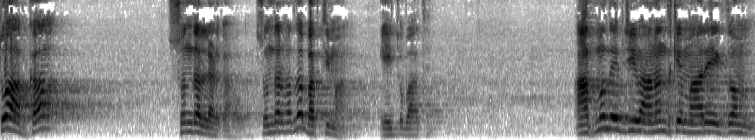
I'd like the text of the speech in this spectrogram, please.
तो आपका सुंदर लड़का होगा। सुंदर मतलब भक्तिमान। यही तो बात है। आत्मदेव जी आनंद के मारे एकदम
